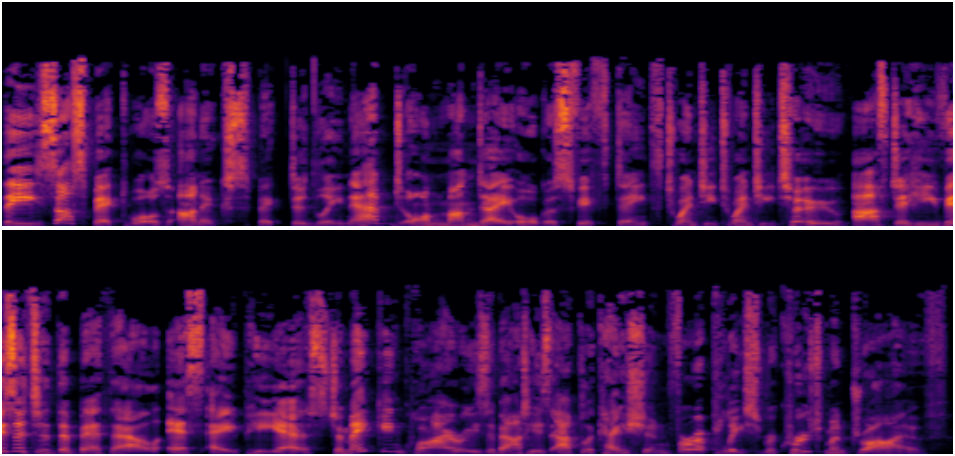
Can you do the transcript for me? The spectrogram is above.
the suspect was unexpectedly nabbed on Monday, August 15th, 2022, after he visited the Bethel SAPS to make inquiries about his application for a police recruitment drive.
